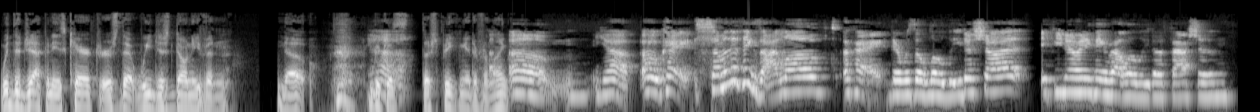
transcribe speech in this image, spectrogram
with the Japanese characters that we just don't even know because they're speaking a different language. Um, yeah. Okay. Some of the things I loved. Okay, there was a Lolita shot. If you know anything about Lolita fashion,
